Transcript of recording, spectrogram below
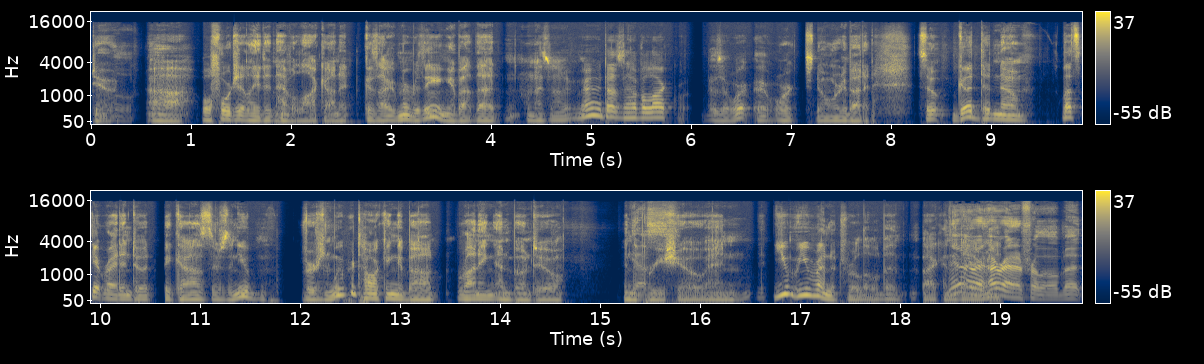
Dude. Uh, well, fortunately, it didn't have a lock on it because I remember thinking about that when I said, well, it doesn't have a lock. Does it work? It works. Don't worry about it. So good to know. Let's get right into it because there's a new version. We were talking about running Ubuntu in the Yes. pre-show, and you you ran it for a little bit back in the Yeah, day. I, ran, I right? ran it for a little bit.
